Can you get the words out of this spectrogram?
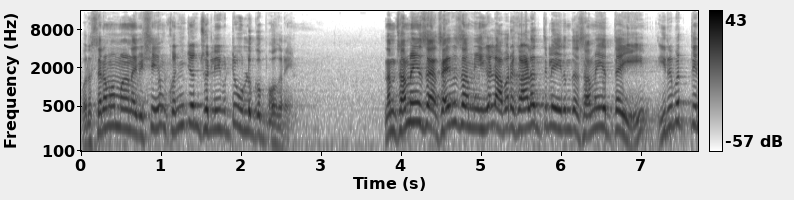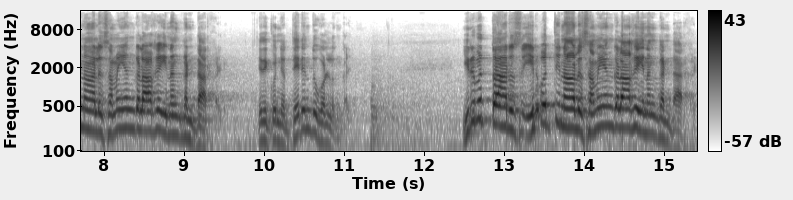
ஒரு சிரமமான விஷயம் கொஞ்சம் சொல்லிவிட்டு உள்ளுக்கு போகிறேன். நம் சமய ச- சைவ சமயிகள் அவர் காலத்தில் இருந்த சமயத்தை இருபத்தி நாலு சமயங்களாக இனங்கண்டார்கள். இதை கொஞ்சம் தெரிந்து கொள்ளுங்கள். இருபத்தாறு இருபத்தி நாலு சமயங்களாக இனங்கண்டார்கள்.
